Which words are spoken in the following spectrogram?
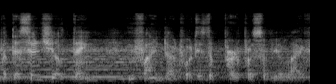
but the essential thing, you find out what is the purpose of your life.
